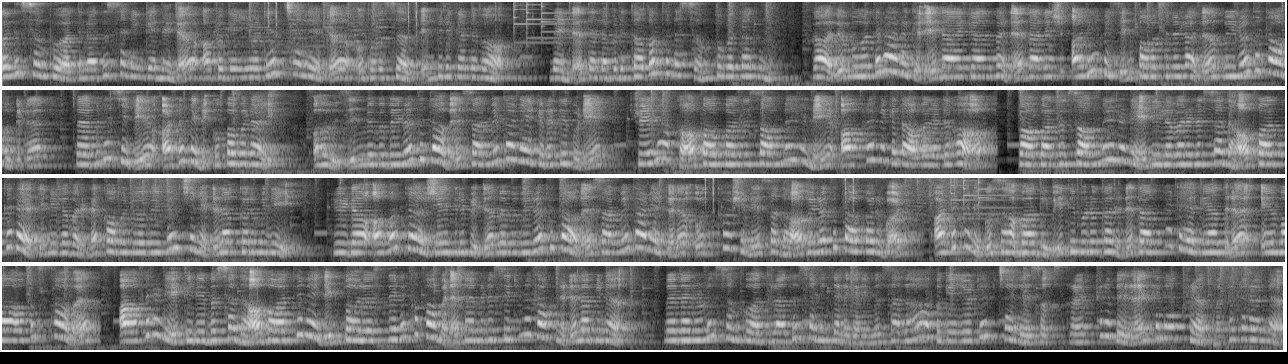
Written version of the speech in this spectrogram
උණුසුම් පුවත්ලාද සනින්ගෙනෙන අපගේ YouTube චැනලයට ඔබව සාදරයෙන් පිළිගන්නවා. මෙන්න දැන් ලැබෙන තවත් උණුසුම් පුවතක්. ගාලු මුවදනාරගලේ නායකයන් වන දනිෂ් අලිය විසින් පවසන ලද විරෝධතාවකට පැමිණ සිටි අට දෙනෙකු පමණයි. ඔහු විසින් මෙම විරෝධතාවය සංවිධානය කර තිබුණේ ශ්‍රී ලංකා පාපන්ද සම්මේලනයේ ආක්‍රමිකතාවලට හා පාපන්ද සම්මේලනයේ නිලවරණ සඳහා පත්කර ඇති නිලවරණ කමිටුව විවේචනයට ලක් කරමිනි. ක්‍රීඩා අමාත්‍යාංශය ඉදිරිපිට මෙම විරෝධතාවය සංවිධානය කර උද්ඝෝෂණය සඳහා විරෝධතාකරුවන් අට දෙනෙකු සහභාගී වී තිබුණු කරන දක්නට හැකි අතර ඒවා අවස්ථාව ආවරණය කිරීම සඳහා මාධ්‍යවේදීන් පහළොස් දෙනෙකු පමණ පැමිණ සිටින දක්නට ලැබින. මෙවැරුණු සම්පුවත්ලාද සනිතන ගැනීම සඳහා අපගේ YouTube චැනලය සබස්ක්‍රයිබ් කර බෙල් අයිකනක් ක්‍රියාත්මක කරන්න.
